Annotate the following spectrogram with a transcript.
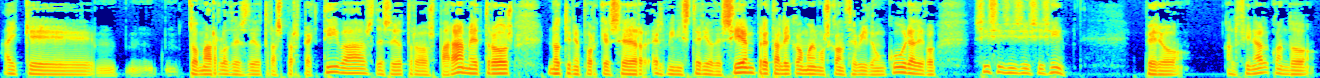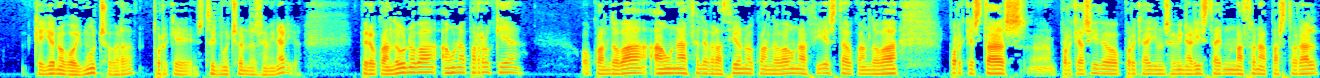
hay que mm, tomarlo desde otras perspectivas, desde otros parámetros, no tiene por qué ser el ministerio de siempre, tal y como hemos concebido un cura. Digo, sí, sí, sí, sí, sí, sí. Pero al final, cuando, que yo no voy mucho, ¿verdad? Porque estoy mucho en el seminario. Pero cuando uno va a una parroquia, o cuando va a una celebración, o cuando va a una fiesta, o cuando va porque estás, porque ha sido, porque hay un seminarista en una zona pastoral,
